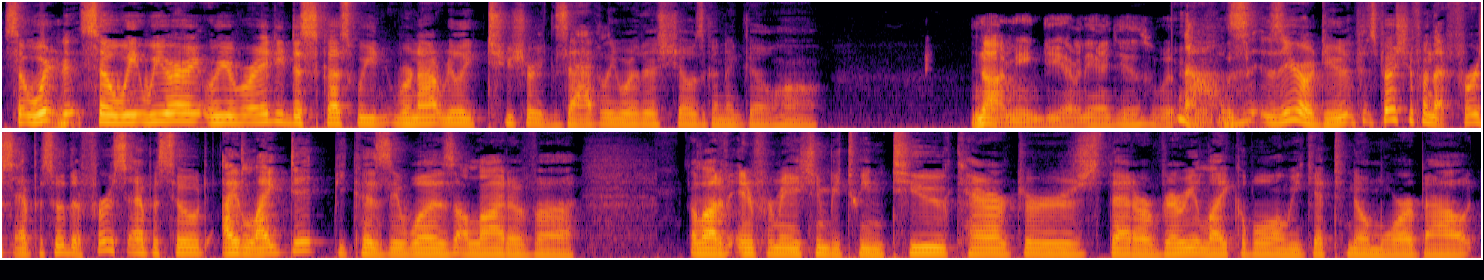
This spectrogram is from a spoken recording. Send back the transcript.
So we're so we we were we already discussed we we're not really too sure exactly where this show is gonna go, huh? No, I mean, do you have any ideas? What, No, what- z- zero, dude. Especially from that first episode. The first episode, I liked it because it was a lot of uh, a lot of information between two characters that are very likable, and we get to know more about,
